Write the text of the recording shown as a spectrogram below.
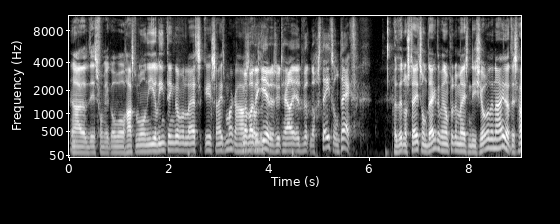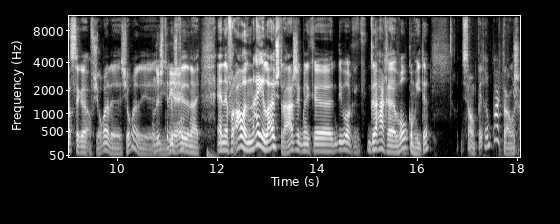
nou, dat is voor mij ook wel haast wel hier lien, denk dat we de laatste keer zei maken Maar wat ik hier dus uithaal, het wordt nog steeds ontdekt. Het wordt nog steeds ontdekt. Er zijn een paar mensen die joggen ernaar. Dat is hartstikke... Of joggen, de joggen. Die, ernaar. En eh, voor alle nieuwe luisteraars, ik ben, ik, eh, die wil ik graag uh, welkom heten. Het is nou een pittige bak trouwens.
